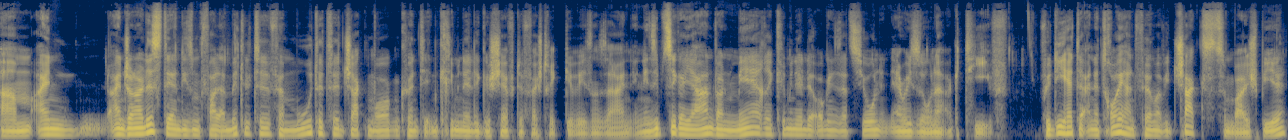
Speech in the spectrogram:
Ähm, ein, ein Journalist, der in diesem Fall ermittelte, vermutete, Jack Morgan könnte in kriminelle Geschäfte verstrickt gewesen sein. In den 70er Jahren waren mehrere kriminelle Organisationen in Arizona aktiv. Für die hätte eine Treuhandfirma wie Chucks zum Beispiel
